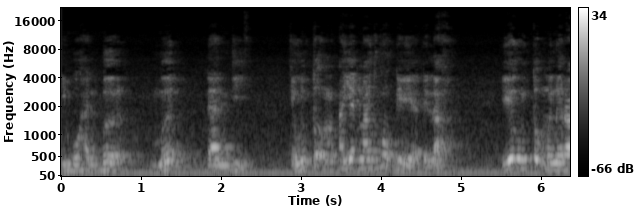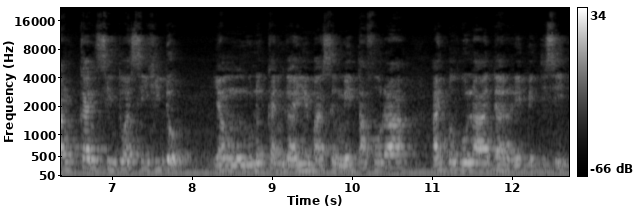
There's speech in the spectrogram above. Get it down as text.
imbuhan ber, men dan di. Okey, untuk ayat majmuk dia adalah ia untuk menerangkan situasi hidup yang menggunakan gaya bahasa metafora, hyperbola dan repetisi.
